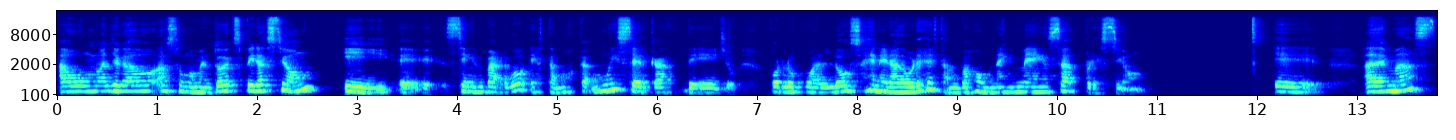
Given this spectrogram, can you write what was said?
aún no han llegado a su momento de expiración y eh, sin embargo estamos muy cerca de ello por lo cual los generadores están bajo una inmensa presión. Eh, además,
